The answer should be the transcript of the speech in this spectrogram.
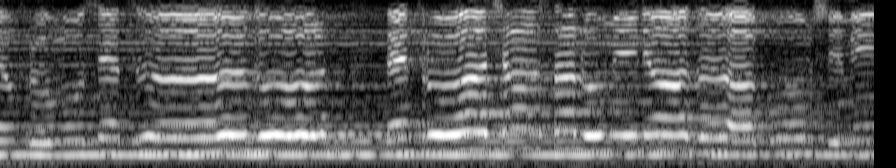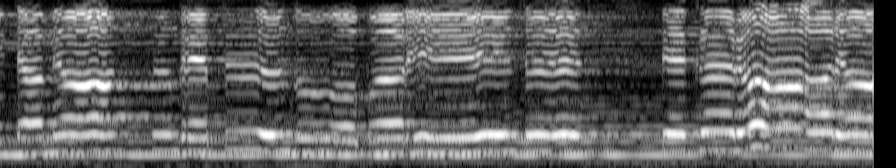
înfrumusețându-l, pentru aceasta luminează acum și mintea mea, îndreptându-o, Părinte, pe cărarea.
